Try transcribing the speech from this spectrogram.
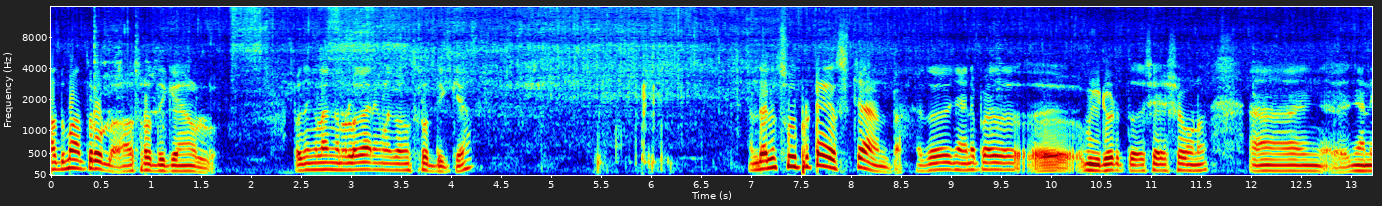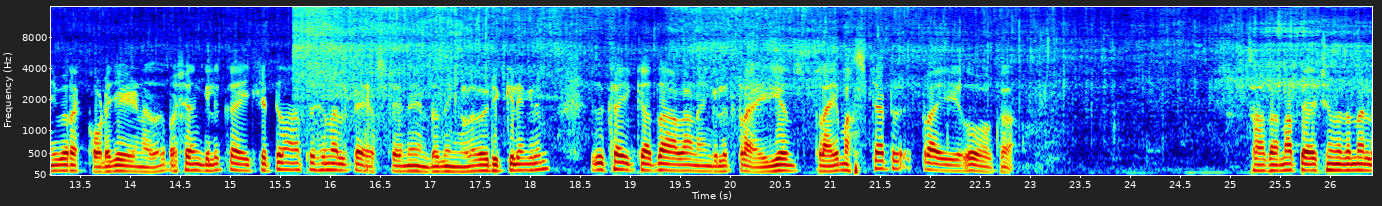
അത് മാത്രമേ ഉള്ളൂ. അത് ശ്രദ്ധിക്കാനേ ഉള്ളൂ അപ്പോൾ നിങ്ങൾ അങ്ങനെയുള്ള കാര്യങ്ങളൊക്കെ ഒന്ന് ശ്രദ്ധിക്കുക. എന്തായാലും സൂപ്പർ ടേസ്റ്റാണ് കേട്ടോ ഇത് ഞാനിപ്പോൾ വീഡിയോ എടുത്തത് ശേഷമാണ് ഞാനിവ റെക്കോർഡ് ചെയ്യണത്. പക്ഷേ എങ്കിൽ കഴിച്ചിട്ട് അത്യാവശ്യം നല്ല ടേസ്റ്റ് തന്നെയുണ്ട്. നിങ്ങൾ ഒരിക്കലെങ്കിലും ഇത് കഴിക്കാത്ത ആളാണെങ്കിൽ ട്രൈ ട്രൈ മസ്റ്റായിട്ട് ട്രൈ ചെയ്ത് നോക്കുക. സാധാരണ അത്യാവശ്യം നല്ല നല്ല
